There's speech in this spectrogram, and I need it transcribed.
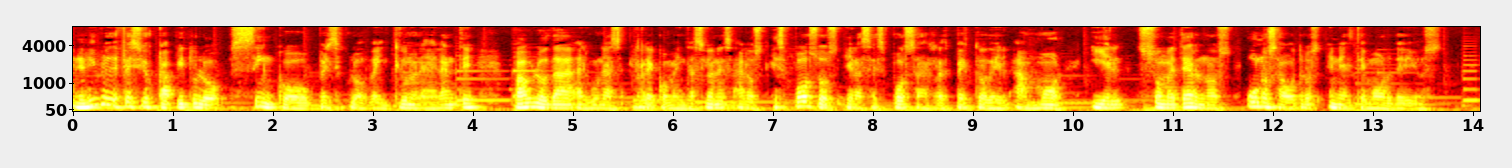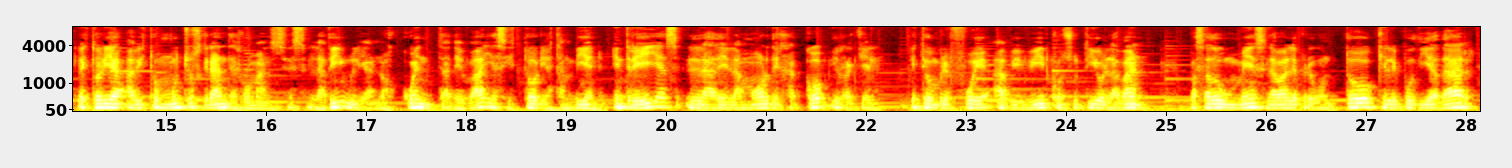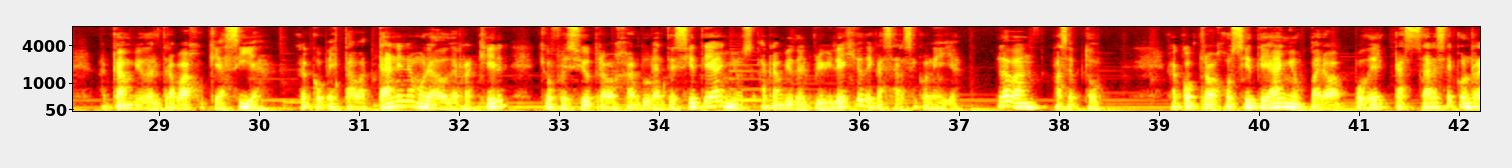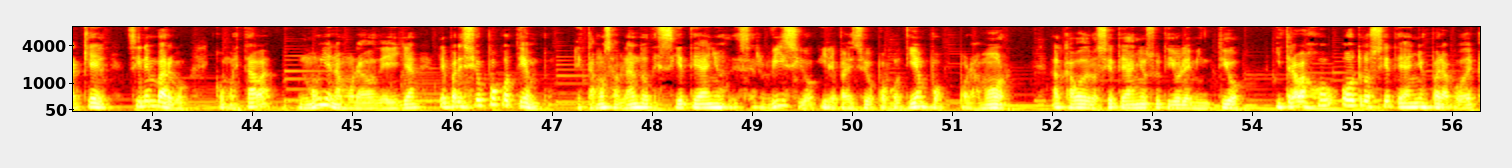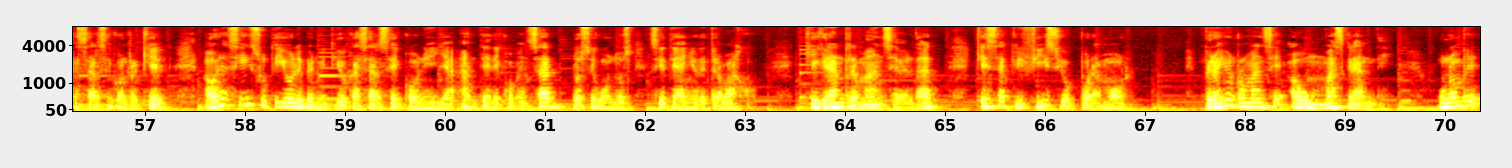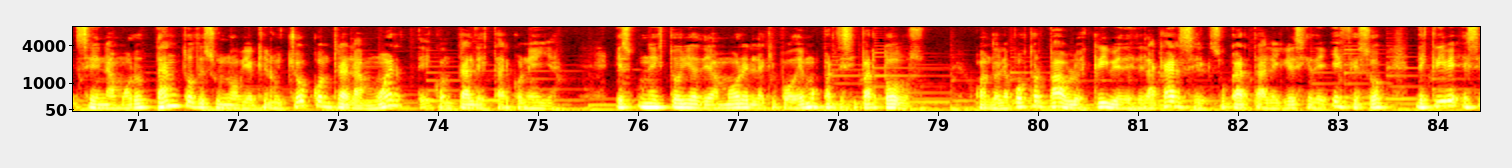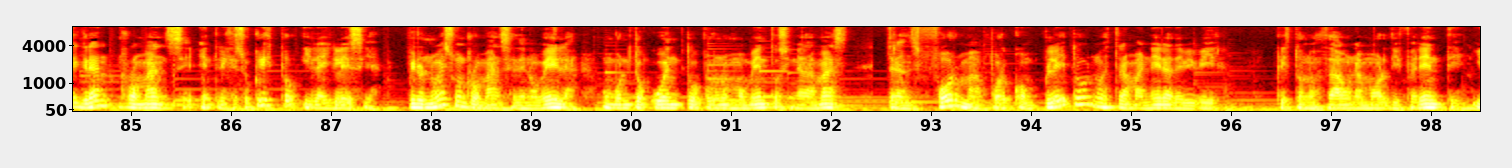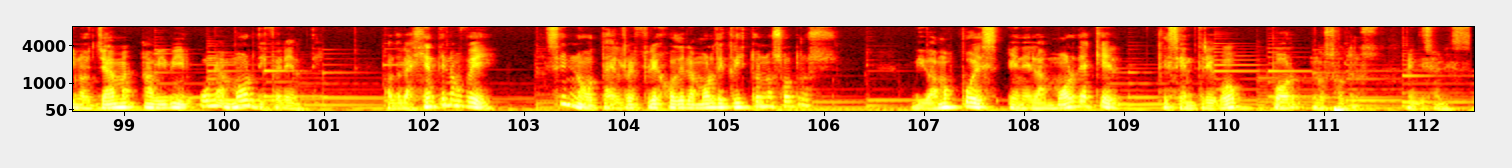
En el libro de Efesios capítulo 5, versículos 21 en adelante, Pablo da algunas recomendaciones a los esposos y a las esposas respecto del amor y el someternos unos a otros en el temor de Dios. La historia ha visto muchos grandes romances. La Biblia nos cuenta de varias historias también, entre ellas la del amor de Jacob y Raquel. Este hombre fue a vivir con su tío Labán. Pasado un mes, Labán le preguntó qué le podía dar a cambio del trabajo que hacía. Jacob estaba tan enamorado de Raquel que ofreció trabajar durante siete años a cambio del privilegio de casarse con ella. Labán aceptó. Jacob trabajó siete años para poder casarse con Raquel. Sin embargo, como estaba muy enamorado de ella, le pareció poco tiempo. Estamos hablando de siete años de servicio y le pareció poco tiempo, por amor. Al cabo de los siete años su tío le mintió y trabajó otros siete años para poder casarse con Raquel. Ahora sí, su tío le permitió casarse con ella antes de comenzar los segundos siete años de trabajo. Qué gran romance, ¿verdad? Qué sacrificio por amor. Pero hay un romance aún más grande. Un hombre se enamoró tanto de su novia que luchó contra la muerte con tal de estar con ella. Es una historia de amor en la que podemos participar todos. Cuando el apóstol Pablo escribe desde la cárcel su carta a la iglesia de Éfeso, describe ese gran romance entre Jesucristo y la iglesia. Pero no es un romance de novela, un bonito cuento por unos momentos y nada más. Transforma por completo nuestra manera de vivir. Cristo nos da un amor diferente y nos llama a vivir un amor diferente. Cuando la gente nos ve, ¿se nota el reflejo del amor de Cristo en nosotros? Vivamos pues en el amor de aquel que se entregó por nosotros. Bendiciones.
